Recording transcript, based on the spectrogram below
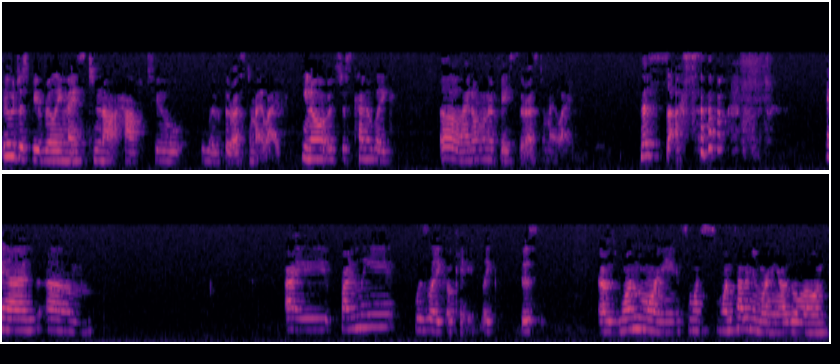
it would just be really nice to not have to live the rest of my life. You know, it was just kind of like, oh, I don't want to face the rest of my life. This sucks. and um, I finally was like, okay, like this. I was one morning, one Saturday morning, I was alone,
